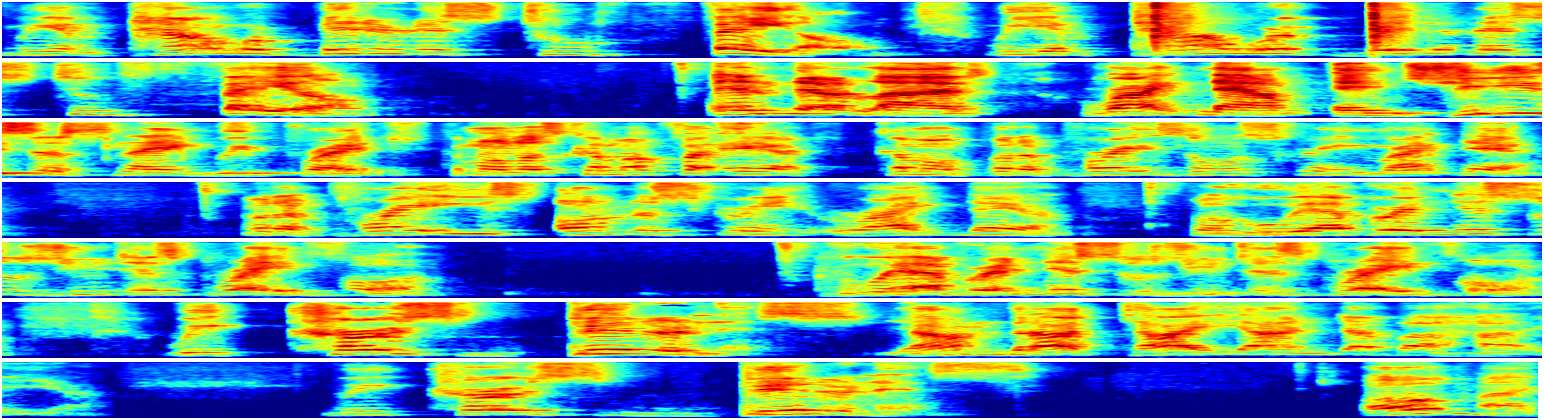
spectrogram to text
We empower bitterness to fail. We empower bitterness to fail in their lives right now. In Jesus' name we pray. Come on, let's come up for air. Come on, put a praise on the screen right there. Put a praise on the screen right there for whoever initials you just prayed for. Whoever initials you just prayed for. We curse bitterness. We curse bitterness. Oh my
